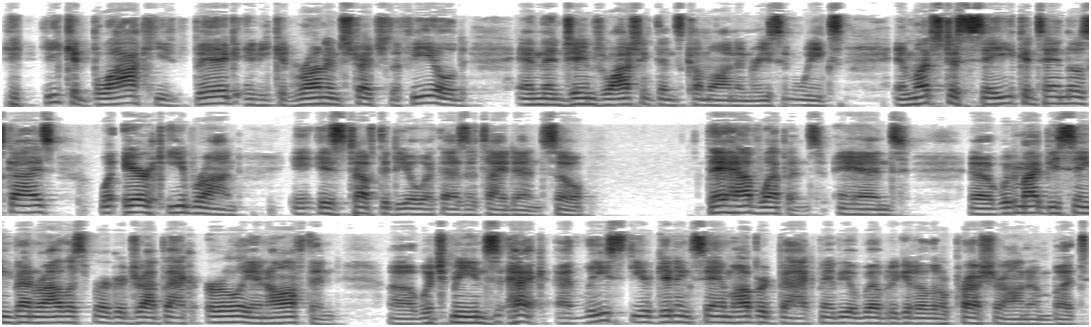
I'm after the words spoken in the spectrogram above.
He, he can block, he's big, and he can run and stretch the field. And then James Washington's come on in recent weeks. And let's just say you contain those guys. What Eric Ebron – is tough to deal with as a tight end. So they have weapons, and uh, we might be seeing Ben Roethlisberger drop back early and often, uh, which means heck, at least you're getting Sam Hubbard back. Maybe you'll be able to get a little pressure on him. But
